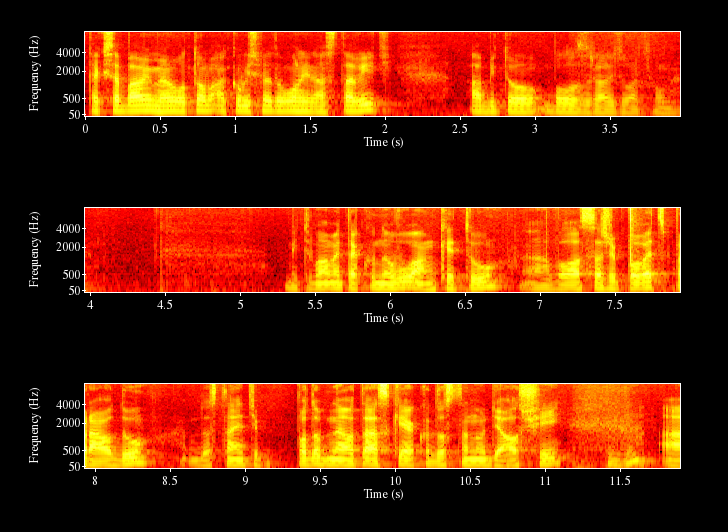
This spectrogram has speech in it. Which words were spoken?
tak sa bavíme o tom, ako by sme to mohli nastaviť, aby to bolo zrealizovateľné. My tu máme takú novú anketu, volá sa, že povedz pravdu. Dostanete podobné otázky, ako dostanú ďalší. Uh-huh. A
